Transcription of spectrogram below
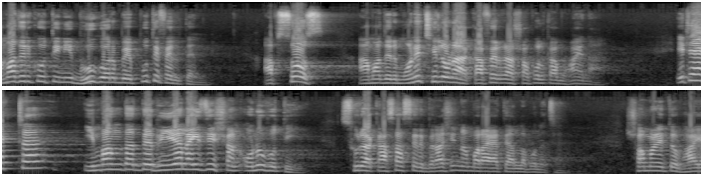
আমাদেরকেও তিনি ভূগর্ভে পুঁতে ফেলতেন। আফসোস আমাদের মনে ছিল না কাফেররা সফল কাম হয় না। এটা একটা ইমানদারদের রিয়েলাইজেশন অনুভূতি। সুরা কাসাসের বিরাশি নম্বর আয়াতে আল্লাহ বলেছেন, সম্মানিত ভাই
